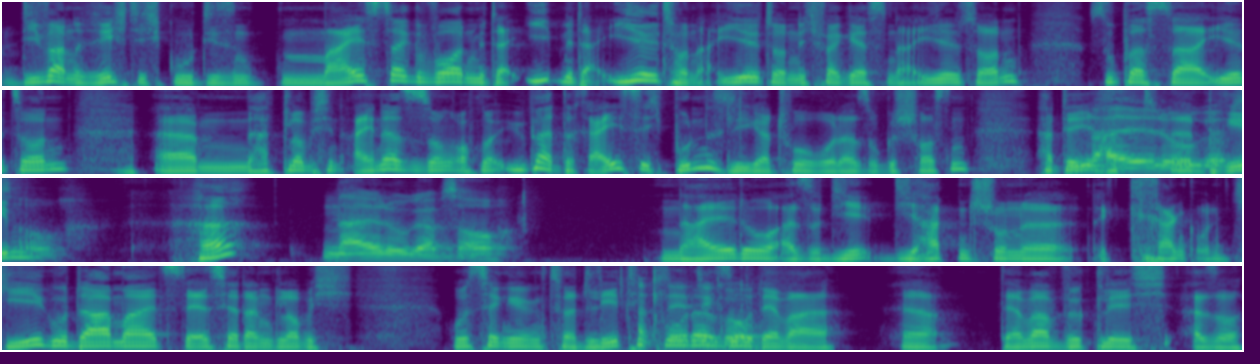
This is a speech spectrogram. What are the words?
die waren richtig gut. Die sind Meister geworden mit, der, mit Ailton. Ailton, nicht vergessen, Ailton. Superstar Ailton. Ähm, hat, glaube ich, in einer Saison auch mal über 30 Bundesligatore oder so geschossen. Hat der Naldo hat, äh, Bremen. Auch. Hä? Naldo gab's auch. Naldo, also die, die hatten schon eine, eine Krank. Und Diego damals, der ist ja dann, glaube ich, wo ist der gegangen? Zu Atletico, Atletico, oder so? Der war, ja, der war wirklich, also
